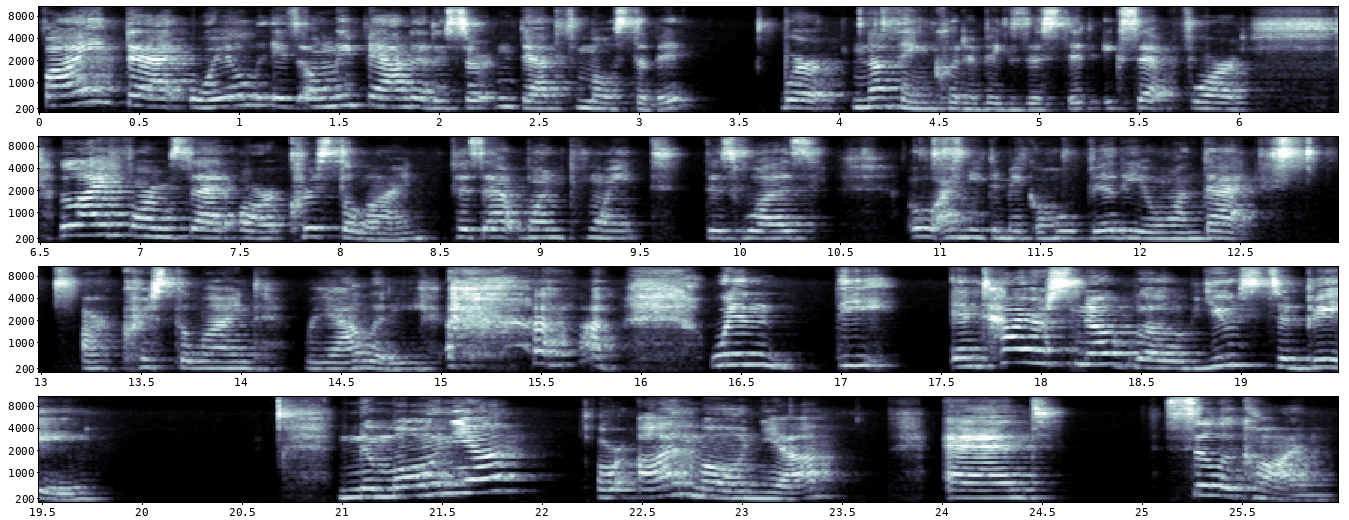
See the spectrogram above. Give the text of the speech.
Find that oil is only found at a certain depth, most of it where nothing could have existed except for life forms that are crystalline. Because at one point, this was, oh, I need to make a whole video on that, our crystalline reality. when the entire snow globe used to be pneumonia or ammonia and silicon,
